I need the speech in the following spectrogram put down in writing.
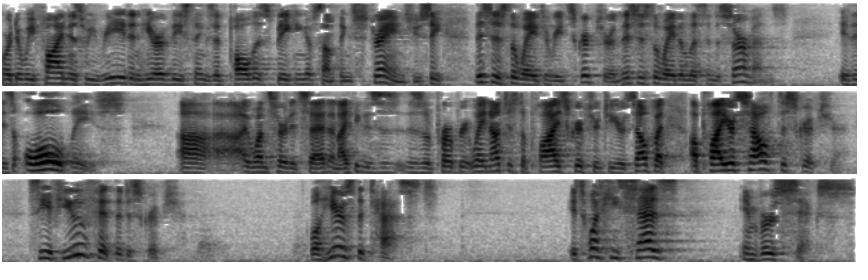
Or do we find as we read and hear of these things that Paul is speaking of something strange? You see, this is the way to read Scripture, and this is the way to listen to sermons. It is always uh, I once heard it said, and I think this is, this is an appropriate way, not just apply Scripture to yourself, but apply yourself to Scripture. See if you fit the description. Well, here's the test it's what he says in verse 6.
